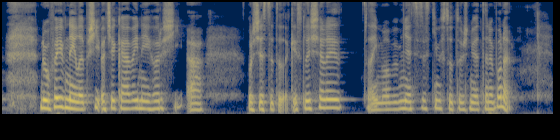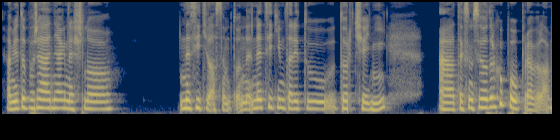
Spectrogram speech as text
Doufej v nejlepší, očekávej nejhorší. A určitě jste to taky slyšeli, zajímalo by mě, jestli se s tím stotožňujete nebo ne. A mě to pořád nějak nešlo, necítila jsem to, ne, necítím tady tu torčení a tak jsem si ho trochu poupravila.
